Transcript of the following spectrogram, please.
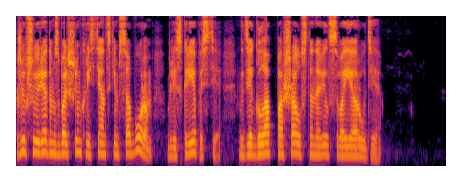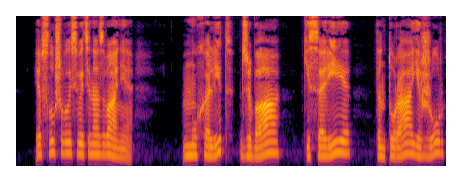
жившую рядом с большим христианским собором, близ крепости, где Глаб-Паша установил свои орудия. Я вслушивалась в эти названия. Мухалит, Джебаа, Кисария, Тантура, Ежур,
